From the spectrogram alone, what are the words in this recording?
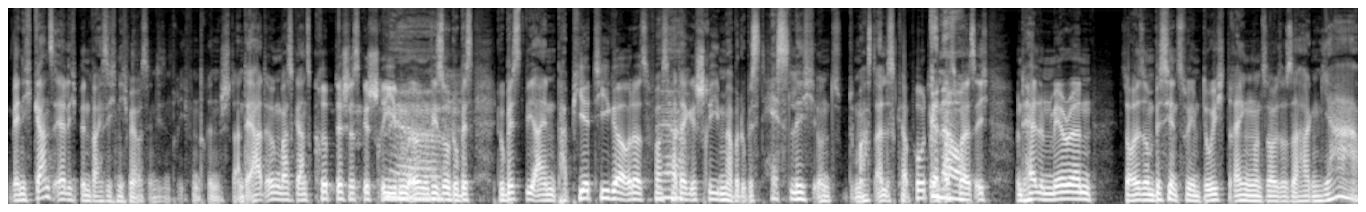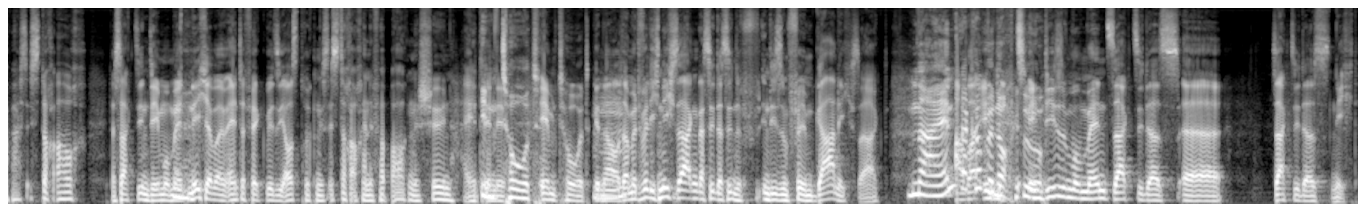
wenn ich ganz ehrlich bin, weiß ich nicht mehr, was in diesen Briefen drin stand. Er hat irgendwas ganz Kryptisches geschrieben, Ja. irgendwie so, du bist, du bist wie ein Papiertiger oder sowas, Ja. hat er geschrieben, aber du bist hässlich und du machst alles kaputt und Genau. was weiß ich. Und Helen Mirren soll so ein bisschen zu ihm durchdrängen und soll so sagen, ja, aber es ist doch auch, das sagt sie in dem Moment nicht, aber im Endeffekt will sie ausdrücken, es ist doch auch eine verborgene Schönheit. Im in den, Tod. Im Tod, genau. Mhm. Damit will ich nicht sagen, dass sie das in, in diesem Film gar nicht sagt. Nein, da Aber kommen wir in, noch zu. in diesem Moment sagt sie das, äh, sagt sie das nicht.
